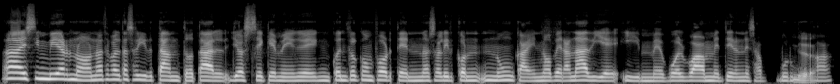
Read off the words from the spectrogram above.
Ah, es invierno, no hace falta salir tanto, tal. Yo sé que me encuentro confort en no salir con nunca y no ver a nadie y me vuelvo a meter en esa burbuja.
